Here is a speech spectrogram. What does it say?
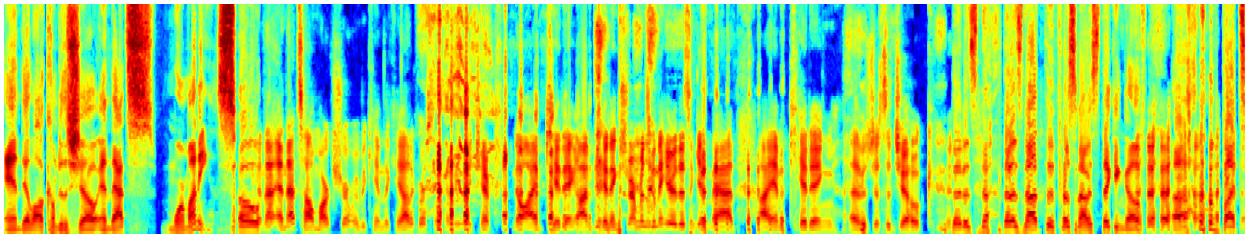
and they'll all come to the show and that's more money. So And that and that's how Mark Sherman became the chaotic wrestling heavyweight champion. No, I'm kidding. I'm kidding. Sherman's going to hear this and get mad. I am kidding. It was just a joke. that is not that is not the person I was thinking of. Uh, but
